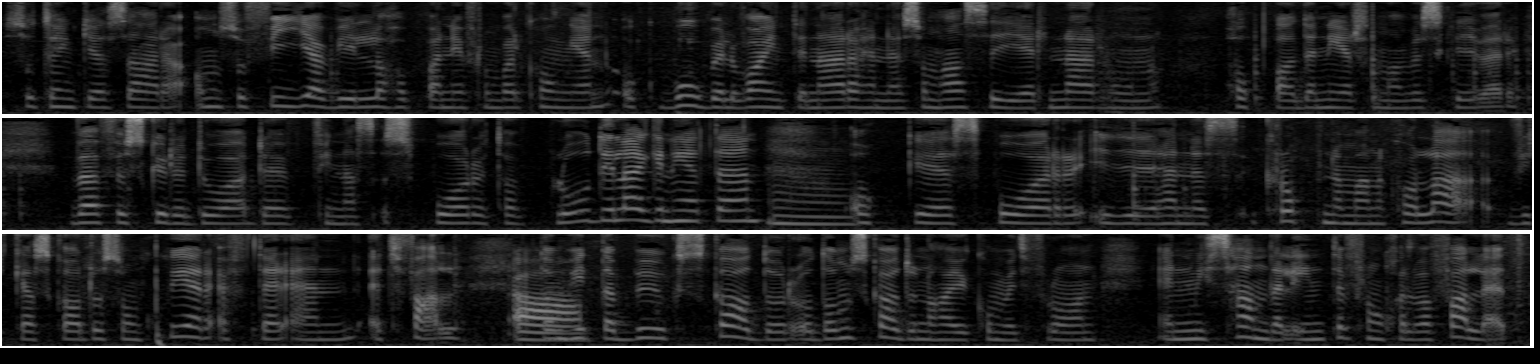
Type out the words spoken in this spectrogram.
så tänker jag så här. Om Sofia ville hoppa ner från balkongen och Bobel var inte nära henne som han säger när hon hoppade ner som han beskriver. Varför skulle då det finnas spår utav blod i lägenheten och eh, spår i hennes kropp när man kollar vilka skador som sker efter en, ett fall. Ja. De hittar bukskador och de skadorna har ju kommit från en misshandel, inte från själva fallet.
